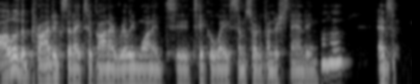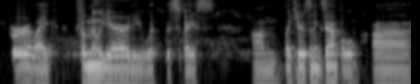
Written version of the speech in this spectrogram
all of the projects that I took on, I really wanted to take away some sort of understanding Mm-hmm. and some deeper like familiarity with the space. Um, like here's an example. Uh,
